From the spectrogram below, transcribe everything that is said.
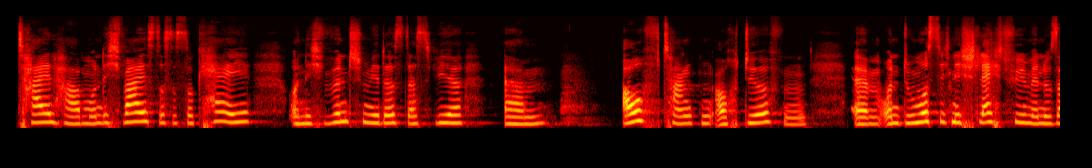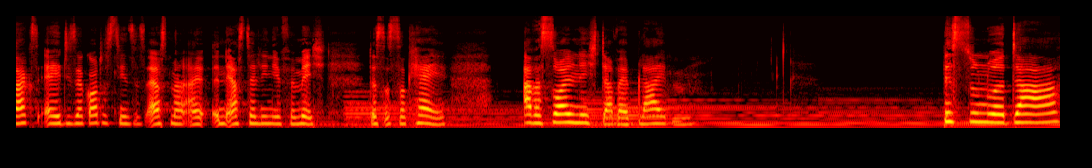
teilhaben. Und ich weiß, das ist okay und ich wünsche mir das, dass wir ähm, auftanken auch dürfen. Ähm, und du musst dich nicht schlecht fühlen, wenn du sagst, ey, dieser Gottesdienst ist erstmal in erster Linie für mich. Das ist okay. Aber es soll nicht dabei bleiben. Bist du nur da,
